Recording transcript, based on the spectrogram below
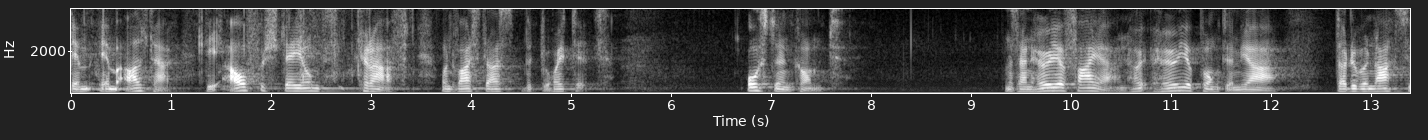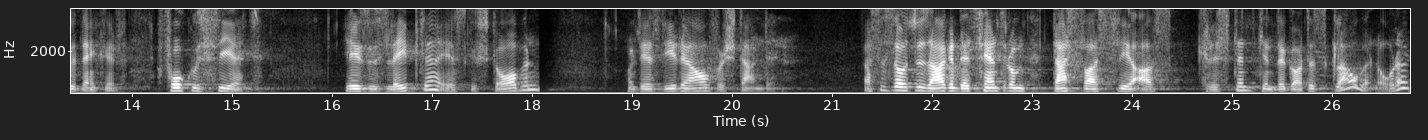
im, im Alltag. Die Auferstehungskraft und was das bedeutet. Ostern kommt. Es ist eine höhere ein Höhepunkt im Jahr, darüber nachzudenken, fokussiert. Jesus lebte, er ist gestorben und er ist wieder auferstanden. Das ist sozusagen das Zentrum, das, was wir als Christen, Kinder Gottes glauben, oder?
